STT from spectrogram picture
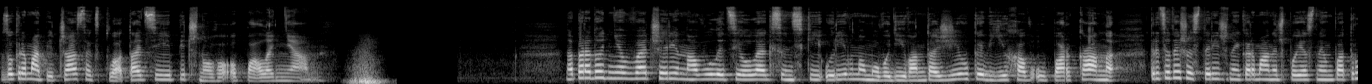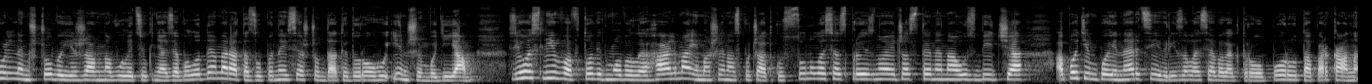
зокрема під час експлуатації пічного опалення. Напередодні ввечері на вулиці Олексинській у Рівному водій вантажівки в'їхав у паркан. 36-річний керманич пояснив патрульним, що виїжджав на вулицю князя Володимира та зупинився, щоб дати дорогу іншим водіям. З його слів, в авто відмовили гальма, і машина спочатку зсунулася з проїзної частини на узбіччя, а потім по інерції врізалася в електроопору та паркан.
